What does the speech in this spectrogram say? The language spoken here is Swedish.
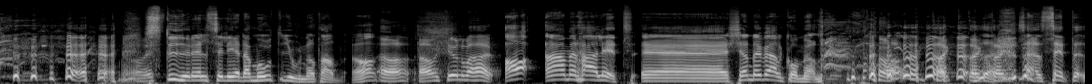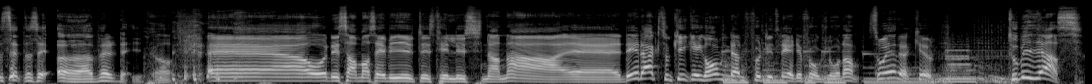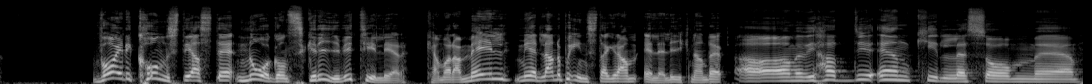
Ja. Styrelseledamot Jonathan. Ja. Ja, ja kul att vara här. Ja, ja men härligt. Eh, känn dig välkommen. Ja, tack, tack, tack. Så här, sätter, sätter sig över dig. Ja. Eh, och detsamma säger vi givetvis till lyssnarna. Eh, det är dags att kicka igång den 43 frågelådan. Så är det, kul. Tobias! Vad är det konstigaste någon skrivit till er? Kan vara mail, meddelande på Instagram eller liknande. Ja, men vi hade ju en kille som, eh,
